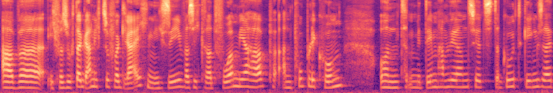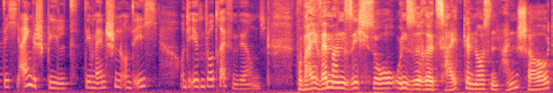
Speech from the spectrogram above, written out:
Aber ich versuche da gar nicht zu vergleichen. Ich sehe, was ich gerade vor mir habe an Publikum. Und mit dem haben wir uns jetzt gut gegenseitig eingespielt, die Menschen und ich. Und irgendwo treffen wir uns. Wobei, wenn man sich so unsere Zeitgenossen anschaut,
